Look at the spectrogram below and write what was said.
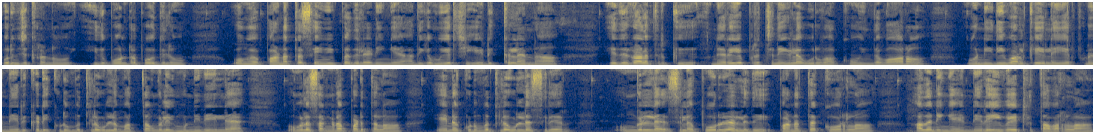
புரிஞ்சுக்கிறணும். இது போன்ற போதிலும் உங்கள் பணத்தை சேமிப்பதில் நீங்கள் அதிக முயற்சி எடுக்கலைன்னா எதிர்காலத்திற்கு நிறைய பிரச்சனைகளை உருவாக்கும். இந்த வாரம் உங்கள் நிதி வாழ்க்கையில் ஏற்படும் நெருக்கடி குடும்பத்தில் உள்ள மற்றவங்களின் முன்னிலையில் உங்களை சங்கடப்படுத்தலாம். ஏன்னா குடும்பத்தில் உள்ள சிலர் உங்களில் சில பொருள் அல்லது பணத்தை கோரலாம். அதை நீங்கள் நிறைவேற்ற தவறலாம்.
